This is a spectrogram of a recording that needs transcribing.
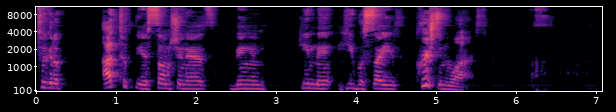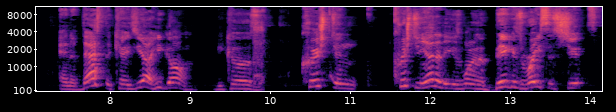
took it up. I took the assumption as being he meant he was saved Christian wise. And if that's the case, yeah, he gone because Christian Christianity is one of the biggest racist shits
